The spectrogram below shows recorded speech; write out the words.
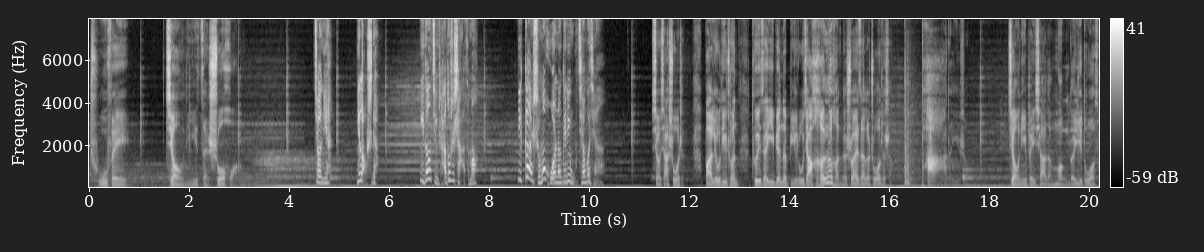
除非，叫你在说谎。叫你，你老实点。你当警察都是傻子吗？你干什么活能给你五千块钱？小霞说着，把刘迪川推在一边的笔录夹狠狠地摔在了桌子上，啪的一声，教尼被吓得猛地一哆嗦。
